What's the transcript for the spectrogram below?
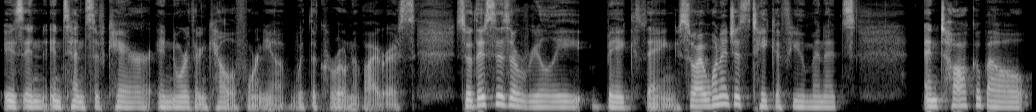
is in intensive care in Northern California with the coronavirus. So, this is a really big thing. So, I want to just take a few minutes and talk about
